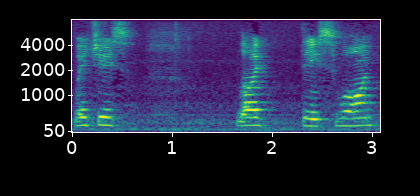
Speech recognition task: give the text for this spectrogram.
which is like this one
